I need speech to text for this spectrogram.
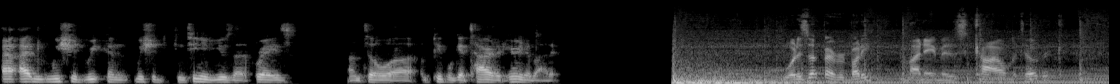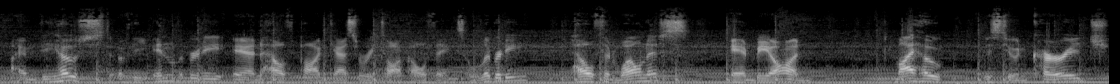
I, I, we should we can we should continue to use that phrase until uh, people get tired of hearing about it. What is up, everybody? My name is Kyle Matovcik. I am the host of the In Liberty and Health podcast, where we talk all things liberty, health, and wellness, and beyond. My hope is to encourage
